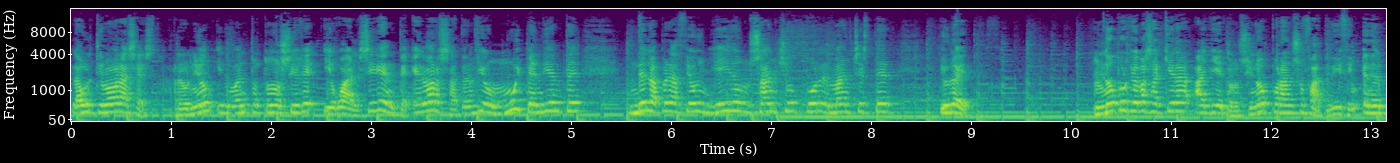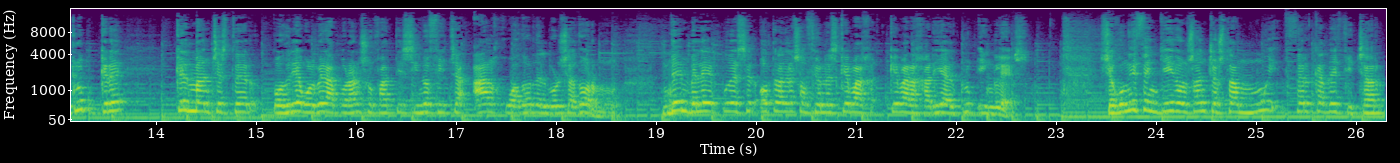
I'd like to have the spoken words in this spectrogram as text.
la última hora es esta, reunión y de momento todo sigue igual. Siguiente, el Barça, atención, muy pendiente de la operación Jadon Sancho por el Manchester United. No porque el Barça quiera a Jadon, sino por Ansu Fati. Dicen, en el club cree que el Manchester podría volver a por Ansu Fati si no ficha al jugador del Borussia Dortmund. Dembélé puede ser otra de las opciones que, que barajaría el club inglés. Según dicen, Jadon Sancho está muy cerca de fichar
